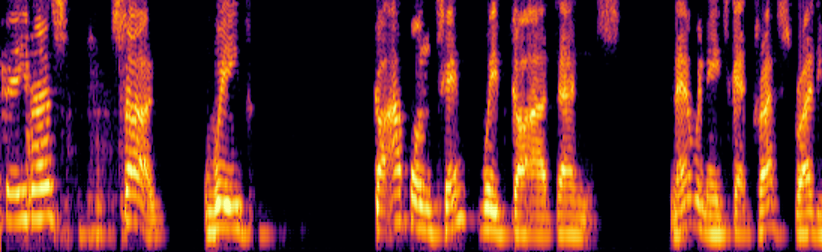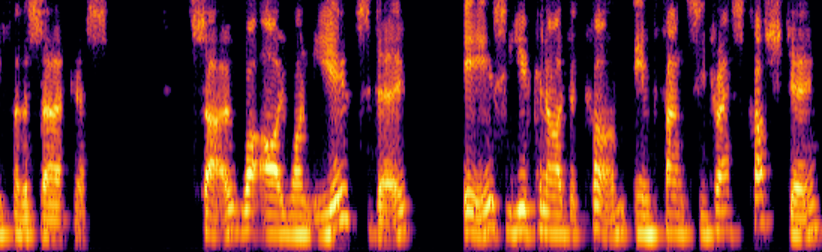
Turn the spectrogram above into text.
Beavers. So we've got our bunting, we've got our dens. Now we need to get dressed ready for the circus. So what I want you to do is you can either come in fancy dress costume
